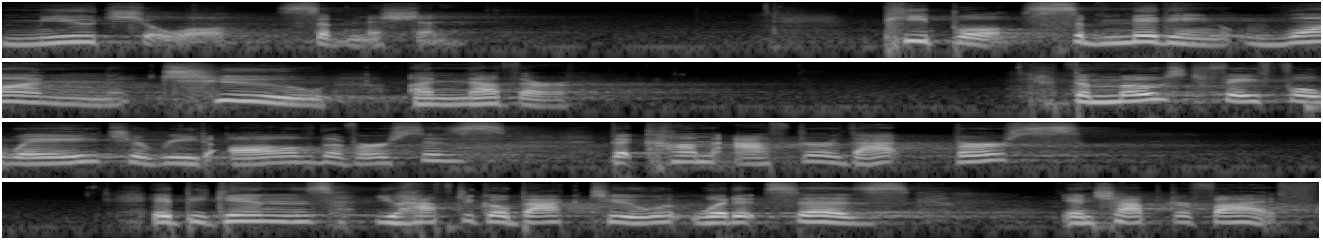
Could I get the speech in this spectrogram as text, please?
mutual submission. People submitting one to another. The most faithful way to read all of the verses that come after that verse, it begins, you have to go back to what it says in chapter 5.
